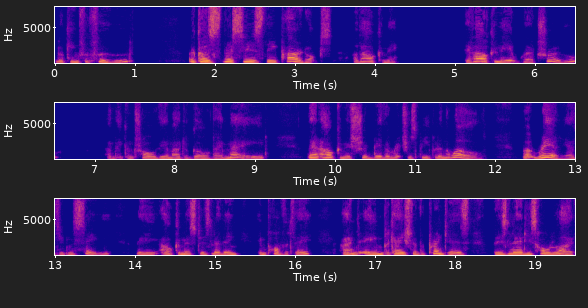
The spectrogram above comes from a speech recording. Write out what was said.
looking for food? Because this is the paradox of alchemy. If alchemy were true, and they controlled the amount of gold they made, then alchemists should be the richest people in the world. But really, as you can see, the alchemist is living in poverty, and the implication of the print is that he's led his whole life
